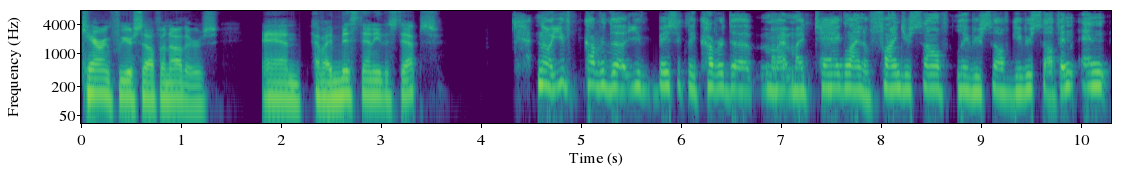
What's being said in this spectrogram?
caring for yourself and others. And have I missed any of the steps? No, you've covered the. You've basically covered the my, my tagline of find yourself, live yourself, give yourself, and and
